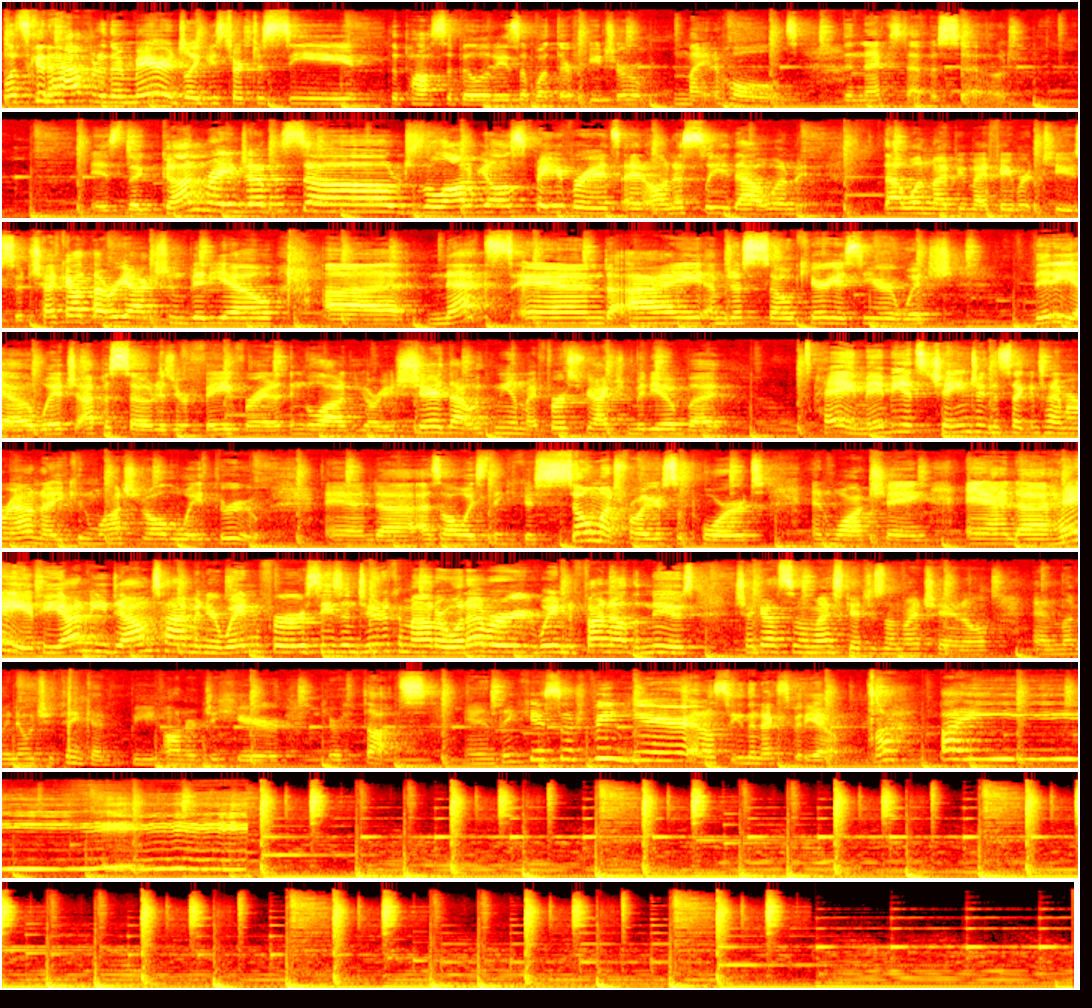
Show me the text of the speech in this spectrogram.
what's gonna happen to their marriage? Like you start to see the possibilities of what their future might hold. The next episode is the gun range episode, which is a lot of y'all's favorites, and honestly, that one that one might be my favorite too. So check out that reaction video uh, next, and I am just so curious to hear which video, which episode is your favorite. I think a lot of you already shared that with me in my first reaction video, but hey, maybe it's changing the second time around. Now you can watch it all the way through. And uh, as always, thank you guys so much for all your support and watching. And uh, hey, if you got any downtime and you're waiting for season two to come out or whatever, you're waiting to find out the news, check out some of my sketches on my channel and let me know what you think. I'd be honored to hear your thoughts. And thank you so much for being here, and I'll see you in the next video. Bye!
